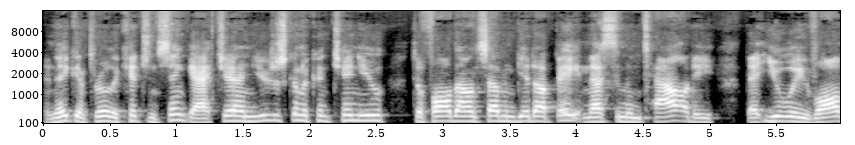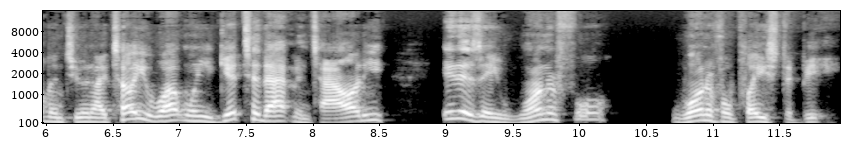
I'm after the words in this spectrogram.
And they can throw the kitchen sink at you, and you're just going to continue to fall down seven, get up eight. And that's the mentality that you will evolve into. And I tell you what, when you get to that mentality, it is a wonderful, wonderful place to be.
